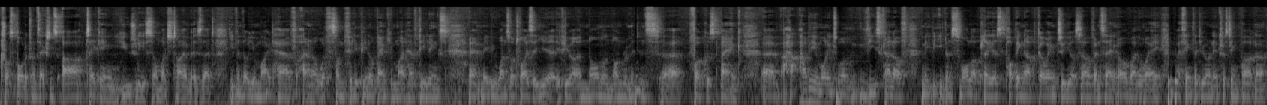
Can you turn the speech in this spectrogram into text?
cross border transactions are taking usually so much time is that even though you might have I don't know with some Filipino bank you might have dealings uh, maybe once or twice a year if you are a normal non remittance uh, focused bank. Um, how, how do you monitor these kind of maybe even smaller players popping up, going to yourself and saying, oh by the way I think that you're an interesting partner.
